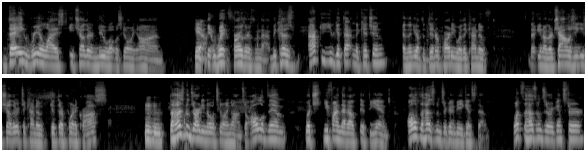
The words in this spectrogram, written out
they realized each other knew what was going on, Yeah. it went further than that. Because after you get that in the kitchen, and then you have the dinner party where they kind of, you know, they're challenging each other to kind of get their point across. hmm the husbands already know what's going on. So all of them, which you find that out at the end, all of the husbands are going to be against them. Once the husbands are against her,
